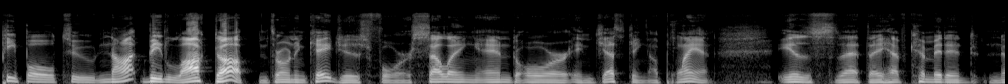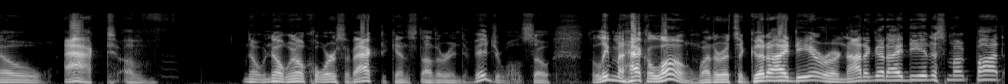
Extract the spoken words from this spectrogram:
people to not be locked up and thrown in cages for selling and or ingesting a plant is that they have committed no act of no no no coercive act against other individuals. So, so leave them a heck alone. Whether it's a good idea or not a good idea to smoke pot,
